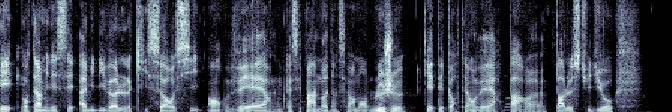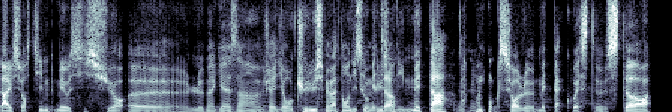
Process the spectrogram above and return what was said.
Et pour terminer, c'est Amityville qui sort aussi en VR. Donc là, c'est pas un mode, hein, c'est vraiment le jeu qui a été porté en VR par, euh, par le studio. Ça arrive sur Steam, mais aussi sur euh, le magasin, j'allais dire Oculus, mais maintenant on dit plus Oculus, Meta. on dit Meta, Mhm. donc sur le MetaQuest Store.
